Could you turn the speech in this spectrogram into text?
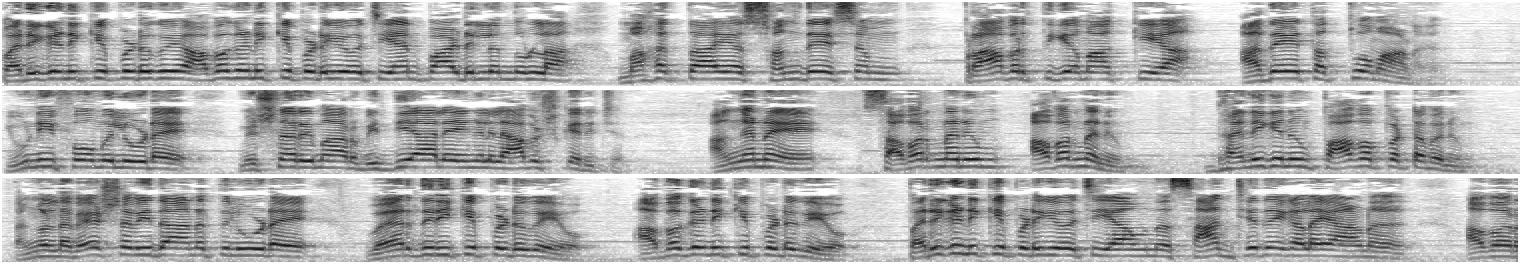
പരിഗണിക്കപ്പെടുകയോ അവഗണിക്കപ്പെടുകയോ ചെയ്യാൻ പാടില്ലെന്നുള്ള മഹത്തായ സന്ദേശം പ്രാവർത്തികമാക്കിയ അതേ തത്വമാണ് യൂണിഫോമിലൂടെ മിഷണറിമാർ വിദ്യാലയങ്ങളിൽ ആവിഷ്കരിച്ചത്. അങ്ങനെ സവർണനും അവർണനും ധനികനും പാവപ്പെട്ടവനും തങ്ങളുടെ വേഷവിധാനത്തിലൂടെ വേർതിരിക്കപ്പെടുകയോ അവഗണിക്കപ്പെടുകയോ പരിഗണിക്കപ്പെടുകയോ ചെയ്യാവുന്ന സാധ്യതകളെയാണ് അവർ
